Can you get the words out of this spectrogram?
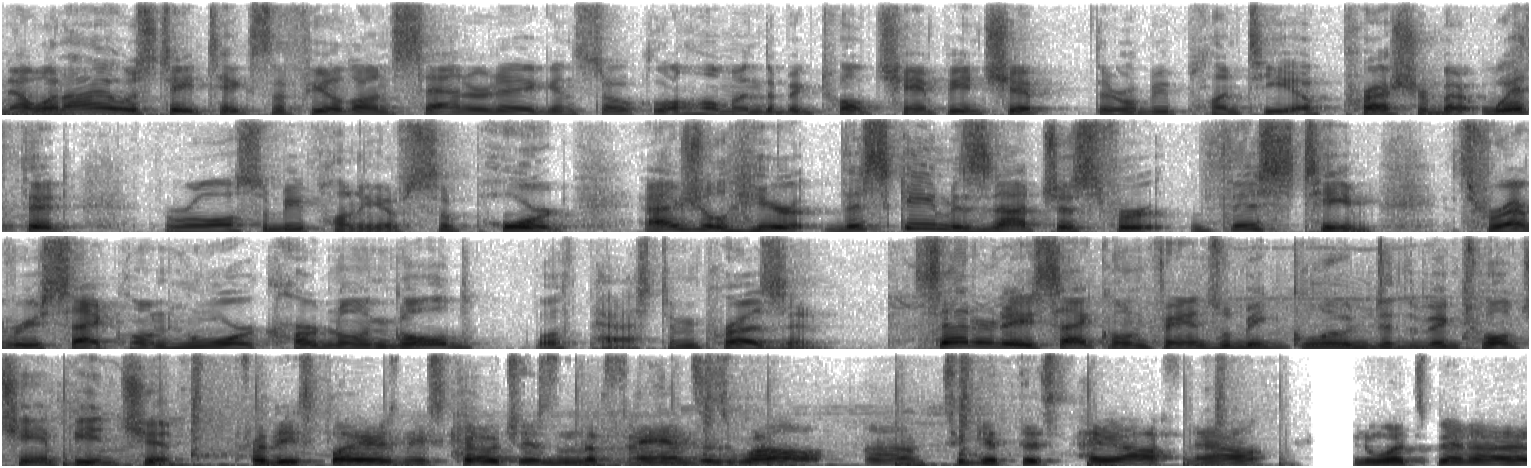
Now, when Iowa State takes the field on Saturday against Oklahoma in the Big 12 championship, there will be plenty of pressure, but with it, there will also be plenty of support. As you'll hear, this game is not just for this team, it's for every Cyclone who wore Cardinal and Gold, both past and present. Saturday, Cyclone fans will be glued to the Big 12 championship. For these players and these coaches and the fans as well, um, to get this payoff now in what's been a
